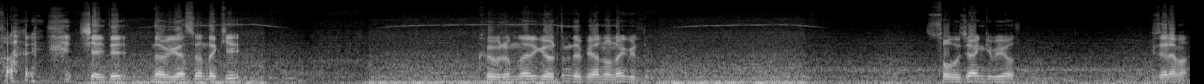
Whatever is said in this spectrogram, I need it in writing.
Şeyde navigasyondaki kıvrımları gördüm de bir an ona güldüm. Solucan gibi yol. Güzel ama.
